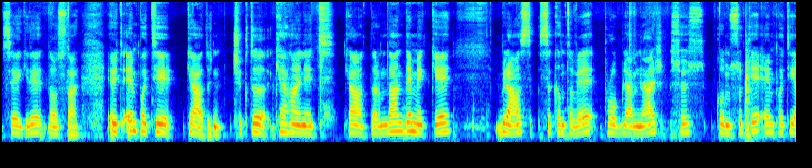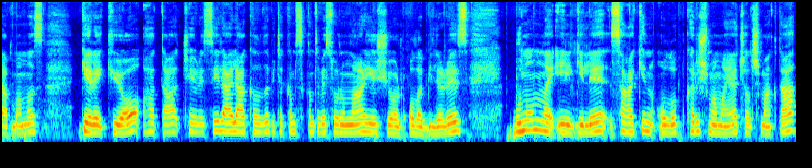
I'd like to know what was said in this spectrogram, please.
sevgili dostlar. Evet empati kağıdı çıktı kehanet kağıtlarımdan demek ki biraz sıkıntı ve problemler söz konusu ki empati yapmamız. Hatta çevresiyle alakalı da bir takım sıkıntı ve sorunlar yaşıyor olabiliriz. Bununla ilgili sakin olup karışmamaya çalışmakta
